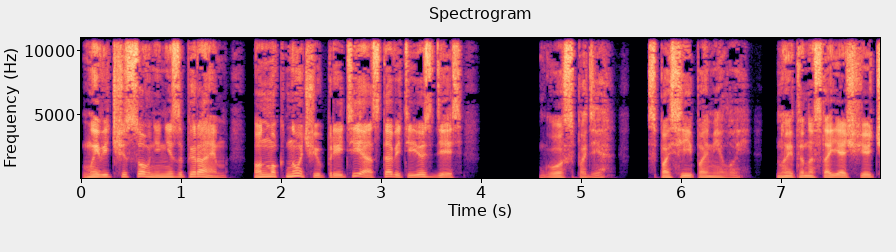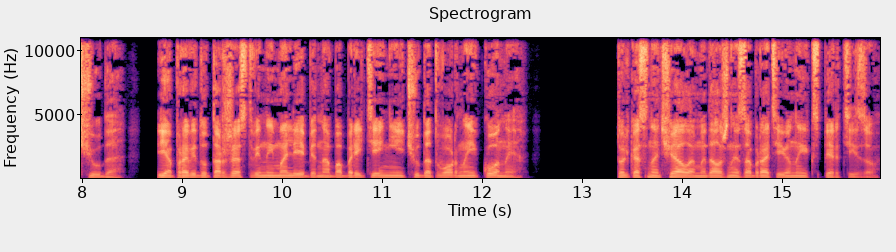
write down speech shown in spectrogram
мы ведь часовню не запираем. Он мог ночью прийти и оставить ее здесь. Господи, спаси и помилуй. Но это настоящее чудо. Я проведу торжественный молебен об обретении чудотворной иконы. Только сначала мы должны забрать ее на экспертизу.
